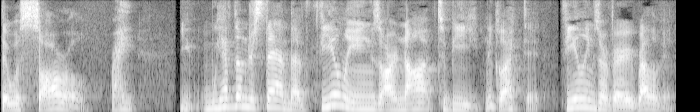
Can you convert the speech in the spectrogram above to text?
there was sorrow, right? We have to understand that feelings are not to be neglected. Feelings are very relevant.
